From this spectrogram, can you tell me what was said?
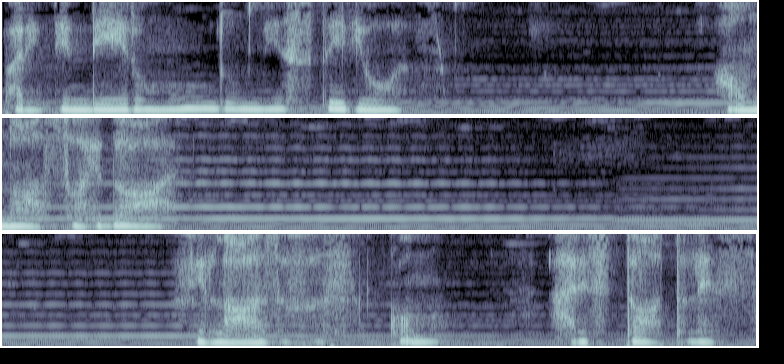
para entender o mundo misterioso ao nosso redor. Filósofos como Aristóteles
